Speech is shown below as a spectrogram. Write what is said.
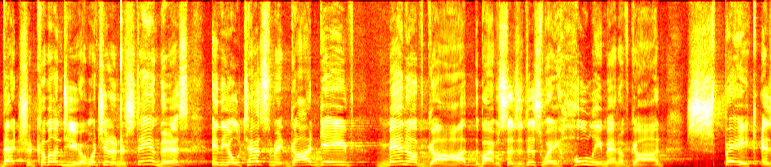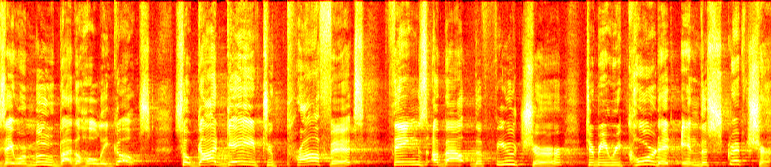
that should come unto you. I want you to understand this. In the Old Testament, God gave men of God, the Bible says it this way holy men of God, spake as they were moved by the Holy Ghost. So God gave to prophets things about the future to be recorded in the scripture.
